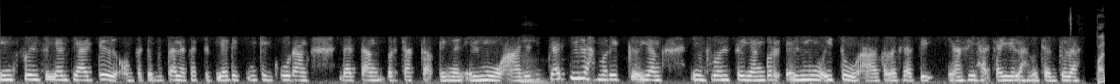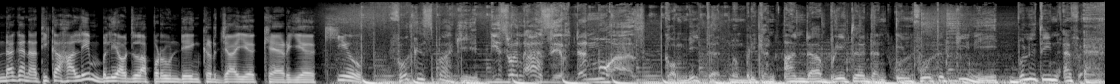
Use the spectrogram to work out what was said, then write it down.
influencer yang tiada. Orang kata bukanlah kata tiada mungkin kurang datang bercakap dengan ilmu. Ah hmm. jadi jadilah mereka yang influencer yang berilmu itu. Ah kalau saya nasihat saya lah macam itulah pandangan Atika Halim beliau adalah perunding kerjaya Career Cube Fokus pagi Izwan Azir dan Muaz. Komited memberikan anda berita dan info terkini Bulletin FM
